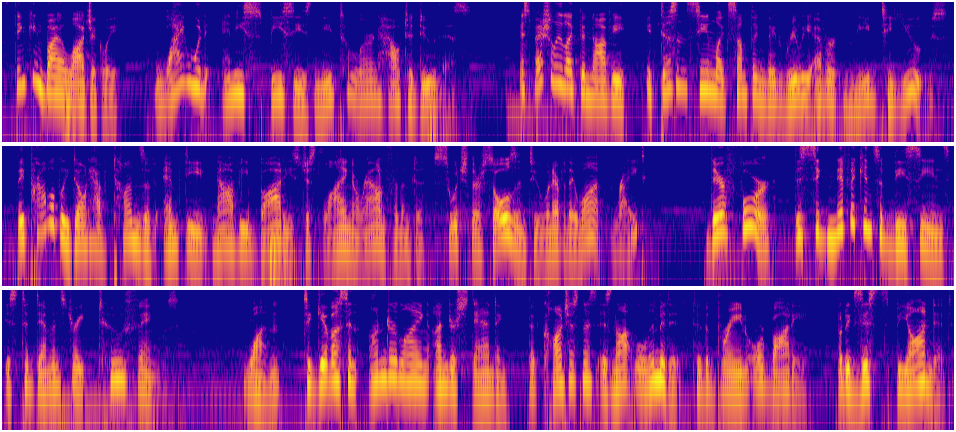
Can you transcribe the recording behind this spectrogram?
thinking biologically, why would any species need to learn how to do this? Especially like the Na'vi, it doesn't seem like something they'd really ever need to use. They probably don't have tons of empty Na'vi bodies just lying around for them to switch their souls into whenever they want, right? Therefore, the significance of these scenes is to demonstrate two things. One, to give us an underlying understanding that consciousness is not limited to the brain or body, but exists beyond it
